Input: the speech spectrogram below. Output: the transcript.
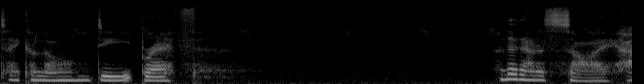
Take a long, deep breath and let out a sigh.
